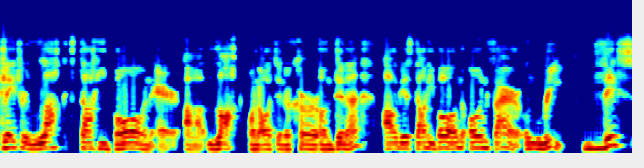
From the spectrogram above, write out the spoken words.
Gléitir lacht dahí bán ar a lach an átain occur an duine agus dahí bán an fear an ri. This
